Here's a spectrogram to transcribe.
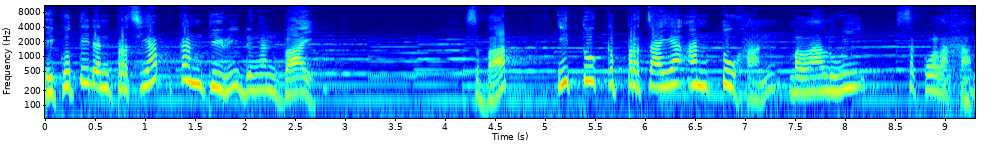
ikuti dan persiapkan diri dengan baik. Sebab itu kepercayaan Tuhan melalui sekolahan.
